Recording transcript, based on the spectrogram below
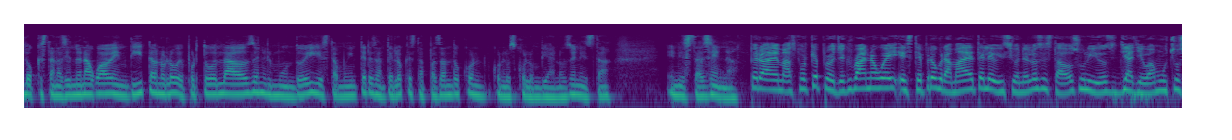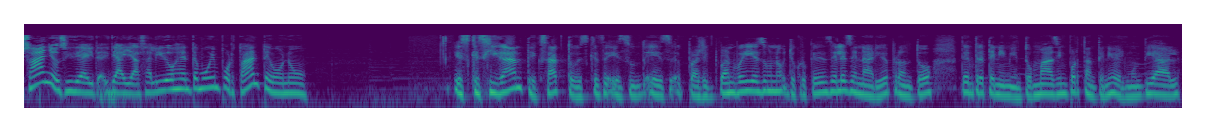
lo que están haciendo en Agua Bendita, uno lo ve por todos lados en el mundo y está muy interesante lo que está pasando con, con los colombianos en esta en esta escena. Pero además porque Project Runaway, este programa de televisión en los Estados Unidos ya lleva muchos años y de ahí, de ahí ha salido gente muy importante, ¿o no? Es que es gigante, exacto. Es que es, es, Project Runway es uno, yo creo que es el escenario de pronto de entretenimiento más importante a nivel mundial,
